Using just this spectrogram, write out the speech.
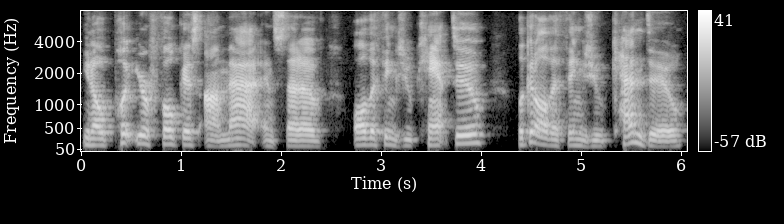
you know, put your focus on that instead of all the things you can't do. Look at all the things you can do.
